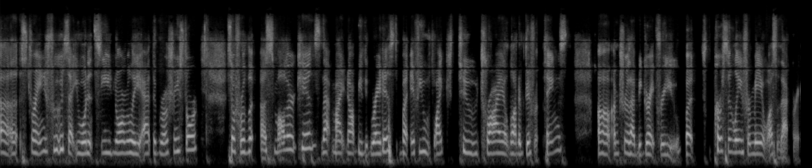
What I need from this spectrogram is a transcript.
uh, strange foods that you wouldn't see normally at the grocery store. So for uh, smaller kids, that might not be the greatest. But if you like to try a lot of different things, uh, I'm sure that'd be great for you. But personally, for me, it wasn't that great.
